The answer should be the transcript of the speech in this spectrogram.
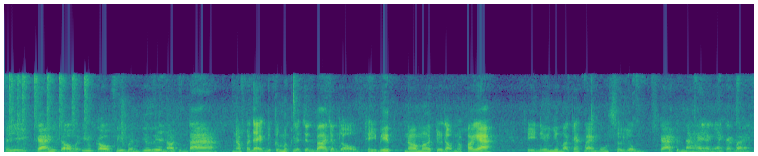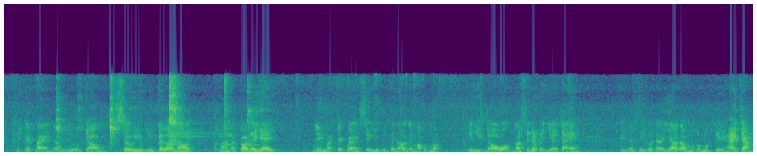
Thì cái nhiệt độ mà yêu cầu phía bên dưới đến nồi chúng ta nó phải đạt được cái mức là trên 300 độ thì bếp nó mới tự động nó khóa ra. thì nếu như mà các bạn muốn sử dụng cái tính năng này ở nhà các bạn thì các bạn nên lựa chọn sử dụng những cái loại nồi mà nó có đáy dày. Nếu mà các bạn sử dụng những cái nồi đáy mỏng á, thì nhiệt độ nó sẽ rất là dễ tản. Thì nó chỉ có thể dao động ở cái mức từ 200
